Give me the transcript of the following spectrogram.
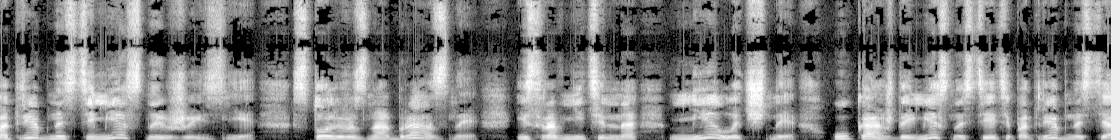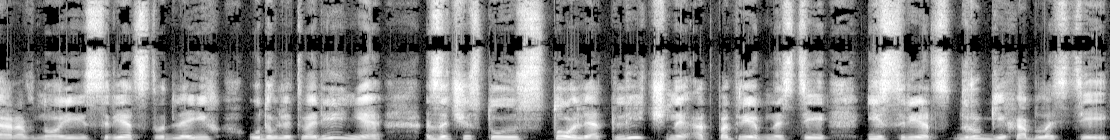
Потребности местной жизни столь разнообразны и сравнительно мелочны. У каждой местности эти потребности, а равно и средства для их удовлетворения, зачастую столь отличны от потребностей и средств других областей,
